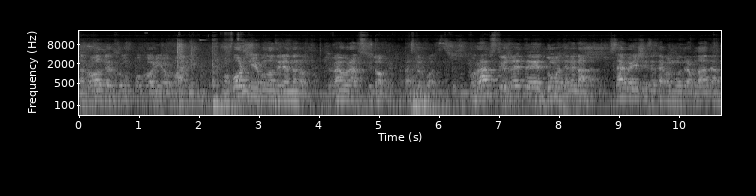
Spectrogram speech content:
Народ держу в покорі обмані. Обожнює володаря народ. Живе у рабстві добре, без турбот. У рабстві жити думати не надо. Все вирішить за тебе мудра влада.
